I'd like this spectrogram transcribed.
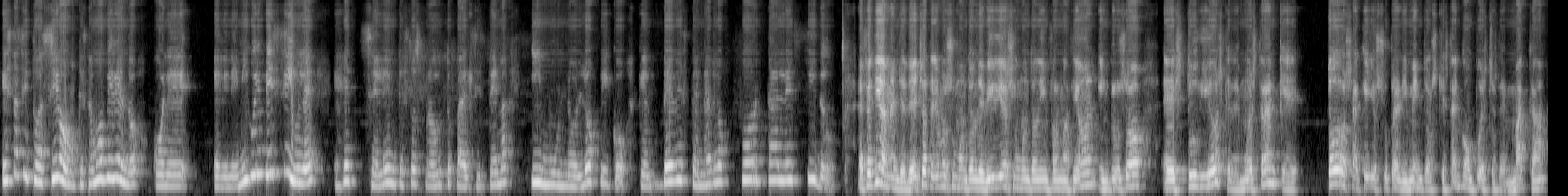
esta situación que estamos viviendo con el, enemigo invisible, es excelente estos productos para el sistema inmunológico, que debes tenerlo fortalecido. Efectivamente, de hecho tenemos un montón de vídeos y un montón de información, incluso estudios que demuestran que todos aquellos superalimentos que están compuestos de maca,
